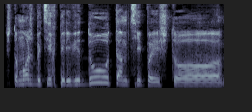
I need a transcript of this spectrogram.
что может быть их переведут, там типа и что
